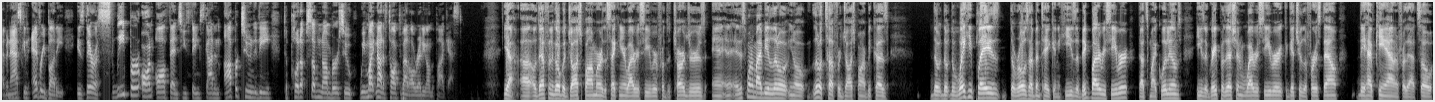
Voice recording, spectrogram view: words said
I've been asking everybody: Is there a sleeper on offense you think's got an opportunity to put up some numbers who we might not have talked about already on the podcast? Yeah, uh, I'll definitely go with Josh Palmer, the second year wide receiver for the Chargers, and, and, this one might be a little, you know, a little tough for Josh Palmer because the, the the way he plays, the roles have been taken. He's a big body receiver. That's Mike Williams. He's a great possession wide receiver. Could get you the first down. They have Keenan Allen for that. So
